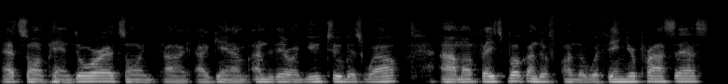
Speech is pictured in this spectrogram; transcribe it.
That's on Pandora. It's on, uh, again, I'm under there on YouTube as well. Um, on Facebook under, under Within Your Process.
